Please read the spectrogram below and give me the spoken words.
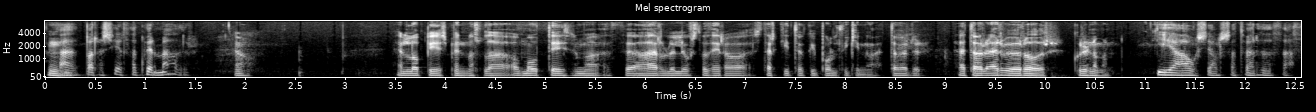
Mhm. Það bara sér það hver maður. Já. En lobbyisminn alltaf á móti sem að þegar það er alveg ljóst að þeirra sterk ítök í pólitíkinu þetta verður, þetta verður erfiður róður, grunamann. Já, sjálfsagt verður það.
